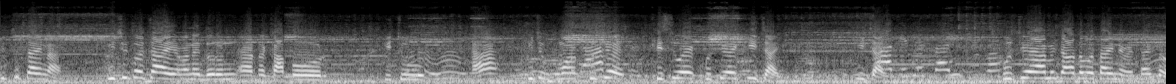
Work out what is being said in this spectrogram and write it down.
কিছু চাই না। কিছু তো চাই মানে ধরুন একটা কাপড় কিছু হ্যাঁ? কিছু তোমার খুশি হয়ে খুশি হয়ে খুশি হয়ে কী চাই? কী চাই। খুশি হয়ে আমি যা দেবো তাই নেবেন তাই তো?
